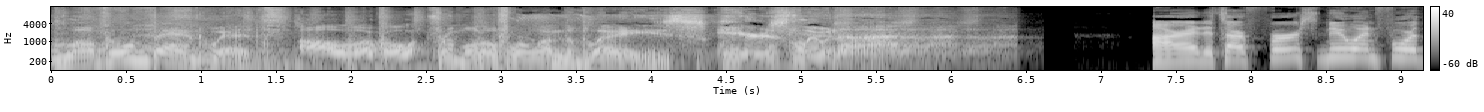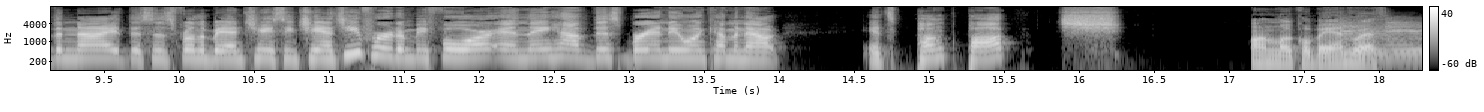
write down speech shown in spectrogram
Local bandwidth. All local from 1041 The Blaze. Here's Luna. All right, it's our first new one for the night. This is from the band Chasing Chance. You've heard them before, and they have this brand new one coming out. It's punk pop shh, on local bandwidth.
